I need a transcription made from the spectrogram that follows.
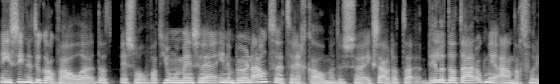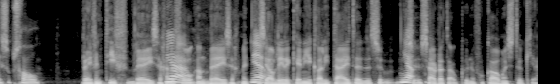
En je ziet natuurlijk ook wel eh, dat best wel wat jonge mensen in een burn-out eh, terechtkomen. Dus eh, ik zou dat, willen dat daar ook meer aandacht voor is op school. Preventief bezig, aan Ja. de voorkant bezig, met Ja. jezelf leren kennen, je kwaliteiten. Dus, Ja. Zou dat ook kunnen voorkomen, een stukje?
